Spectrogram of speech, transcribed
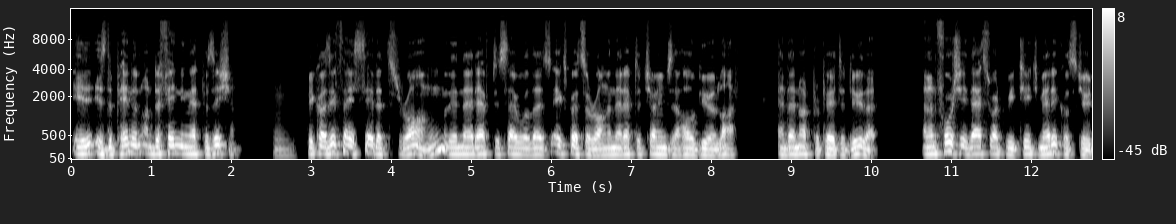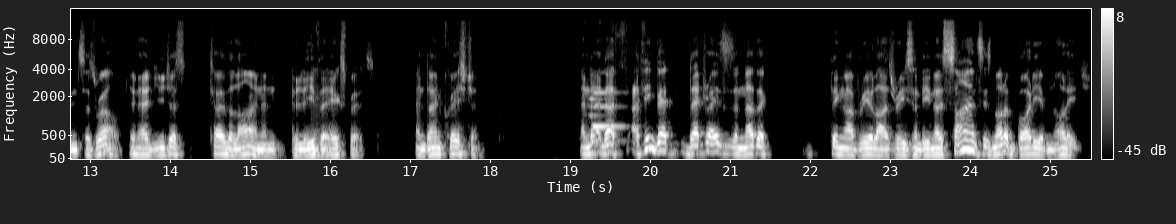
is, is, dependent on defending that position. Mm. Because if they said it's wrong, then they'd have to say, well, those experts are wrong, and they'd have to change the whole view of life. And they're not prepared to do that. And unfortunately, that's what we teach medical students as well. You know, you just toe the line and believe mm-hmm. the experts and don't question. And that I think that that raises another thing I've realized recently. You know, science is not a body of knowledge.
